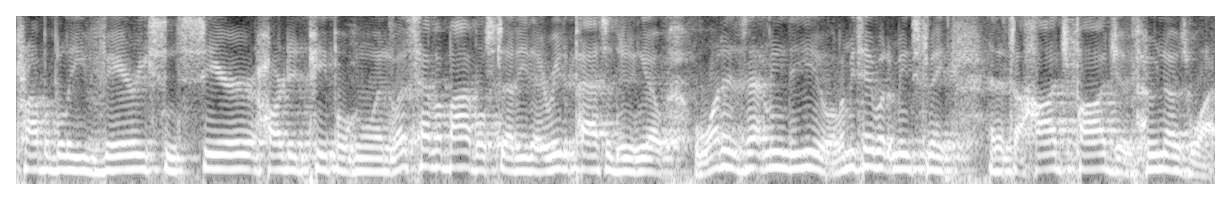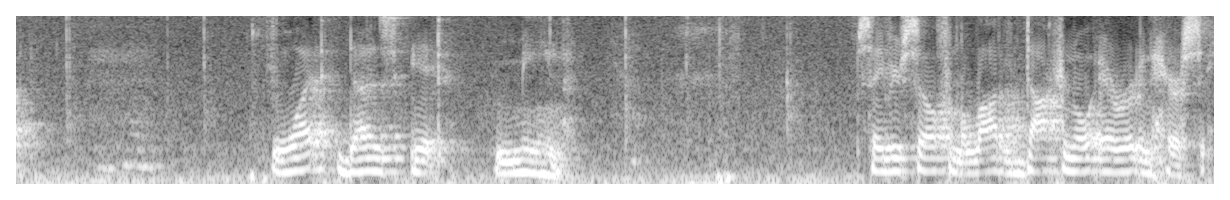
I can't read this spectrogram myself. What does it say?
probably very sincere hearted people going, let's have a Bible study. They read a passage and go, what does that mean to you? Well, let me tell you what it means to me. And it's a hodgepodge of who knows what. What does it mean? Save yourself from a lot of doctrinal error and heresy.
